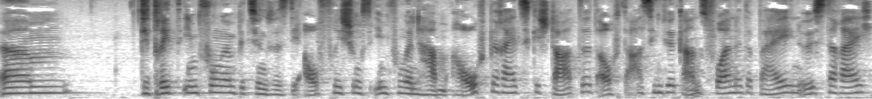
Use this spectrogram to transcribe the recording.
Ähm, die Drittimpfungen bzw. die Auffrischungsimpfungen haben auch bereits gestartet. Auch da sind wir ganz vorne dabei in Österreich.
